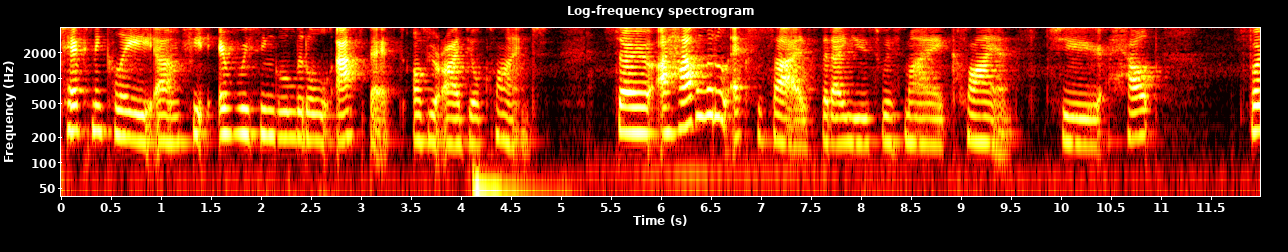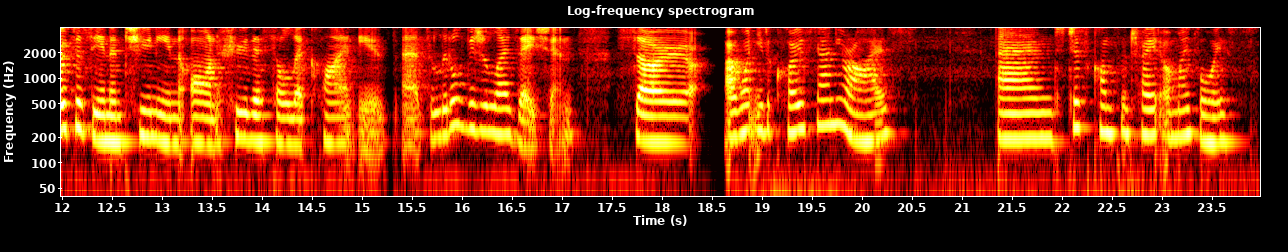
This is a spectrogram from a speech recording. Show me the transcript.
technically um, fit every single little aspect of your ideal client. So, I have a little exercise that I use with my clients to help focus in and tune in on who their soul led client is. And it's a little visualization. So, I want you to close down your eyes and just concentrate on my voice.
